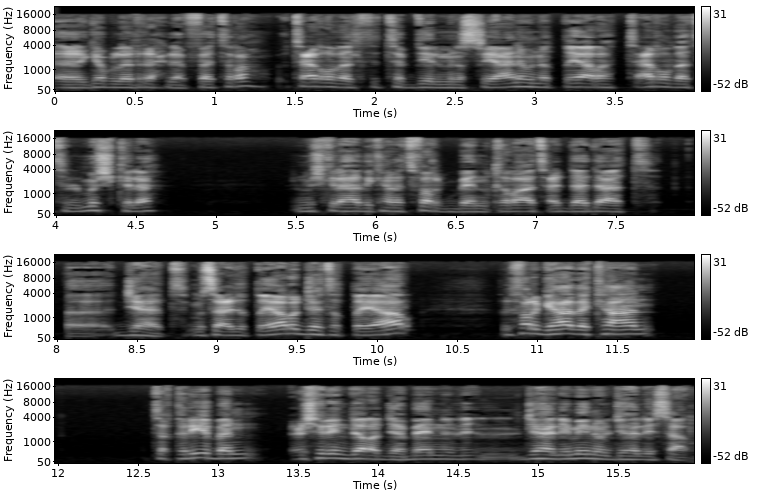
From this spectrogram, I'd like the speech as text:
آه، قبل الرحلة بفترة وتعرضت للتبديل من الصيانة وأن الطيارة تعرضت للمشكلة. المشكلة هذه كانت فرق بين قراءة عدادات آه، جهة مساعد الطيار وجهة الطيار. الفرق هذا كان تقريبا 20 درجة بين الجهة اليمين والجهة اليسار.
